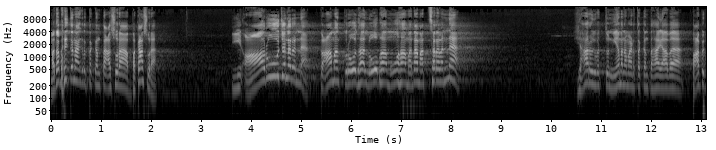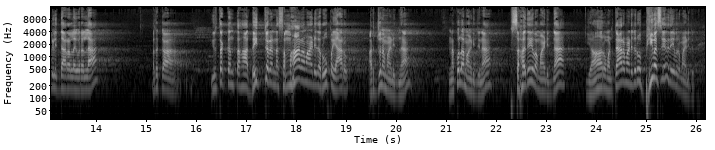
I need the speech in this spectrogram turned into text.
ಮದಭರಿತನಾಗಿರ್ತಕ್ಕಂಥ ಅಸುರ, ಬಕಾಸುರ. ಈ ಆರೂ ಜನರನ್ನ ಕಾಮ, ಕ್ರೋಧ, ಲೋಭ, ಮೋಹ, ಮದ, ಮತ್ಸರವನ್ನ ಯಾರು ಇವತ್ತು ನಿಯಮನ ಮಾಡತಕ್ಕಂತಹ ಯಾವ ಪಾಪಿಗಳಿದ್ದಾರಲ್ಲ ಇವರೆಲ್ಲ? ಅದಕ್ಕೆ ಇರ್ತಕ್ಕಂತಹ ದೈತ್ಯರನ್ನು ಸಂಹಾರ ಮಾಡಿದ ರೂಪ ಯಾರು? ಅರ್ಜುನ ಮಾಡಿದ್ನ? ನಕುಲ ಮಾಡಿದ್ನ? ಸಹದೇವ ಮಾಡಿದ್ನ? ಯಾರು ಮಾಡ್ತಾ ಯಾರು ಮಾಡಿದರು? ಭೀಮಸೇನ ದೇವರು ಮಾಡಿದರು.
